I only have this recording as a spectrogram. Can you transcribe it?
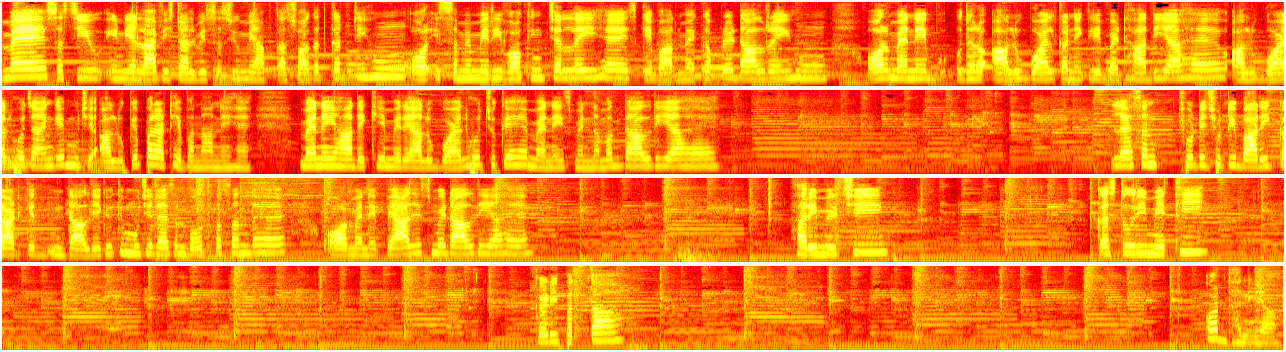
मैं सचिव इंडियन लाइफ स्टाइल भी सचिव में आपका स्वागत करती हूँ और इस समय मेरी वॉकिंग चल रही है। इसके बाद मैं कपड़े डाल रही हूँ और मैंने उधर आलू बॉयल करने के लिए बैठा दिया है। आलू बॉयल हो जाएँगे। मुझे आलू के पराठे बनाने हैं। मैंने यहाँ देखिए मेरे आलू बॉयल हो चुके हैं। मैंने इसमें नमक डाल दिया है। लहसुन छोटी छोटी बारीक काट के डाल दिया क्योंकि मुझे लहसुन बहुत पसंद है और मैंने प्याज इसमें डाल दिया है। हरी मिर्ची, कस्तूरी मेथी, कड़ी पत्ता, और धनिया।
